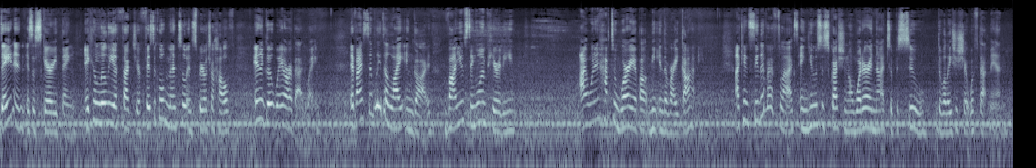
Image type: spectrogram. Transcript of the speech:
Dating is a scary thing. It can literally affect your physical, mental, and spiritual health in a good way or a bad way. If I simply delight in God, value single and purity, I wouldn't have to worry about meeting the right guy. I can see the red flags and use discretion on whether or not to pursue the relationship with that man.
